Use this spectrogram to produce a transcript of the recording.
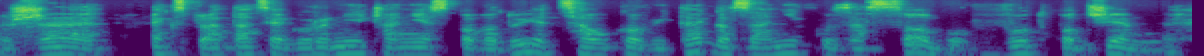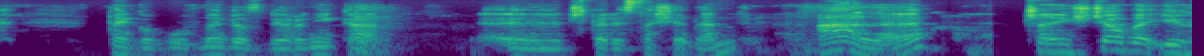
że eksploatacja górnicza nie spowoduje całkowitego zaniku zasobów wód podziemnych tego głównego zbiornika e, 407, ale częściowe ich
